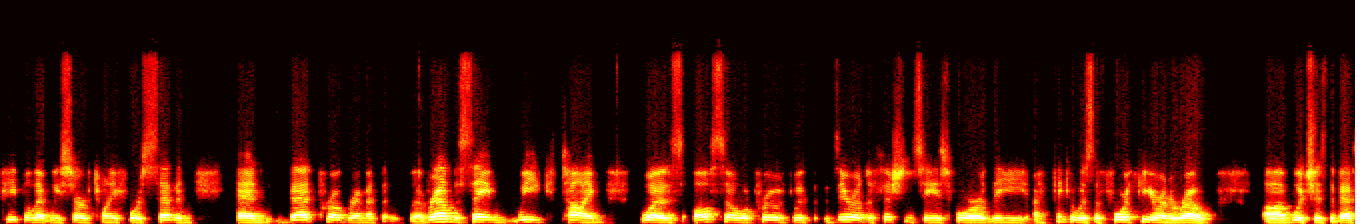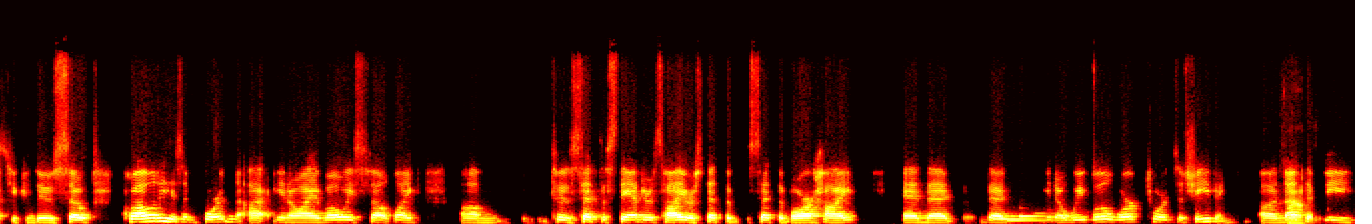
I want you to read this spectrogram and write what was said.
people that we serve 24 7. And that program at the, around the same week time was also approved with zero deficiencies for the, I think it was the fourth year in a row, uh, which is the best you can do. So quality is important. I, you know, I've always felt like um, to set the standards high or set the set the bar high and that that you know we will work towards achieving. Uh, not yeah. that we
